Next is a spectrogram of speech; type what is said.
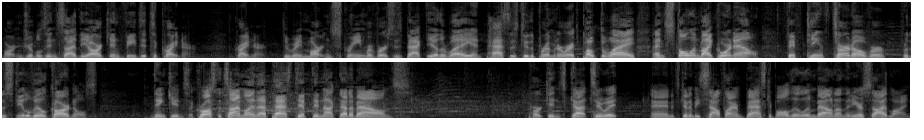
Martin dribbles inside the arc and feeds it to Kreitner. Kreitner through a Martin screen, reverses back the other way and passes to the perimeter where it's poked away and stolen by Cornell. 15th turnover for the Steelville Cardinals. Dinkins across the timeline, that pass tipped and knocked out of bounds. Perkins got to it, and it's going to be South Iron basketball. They'll inbound on the near sideline.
